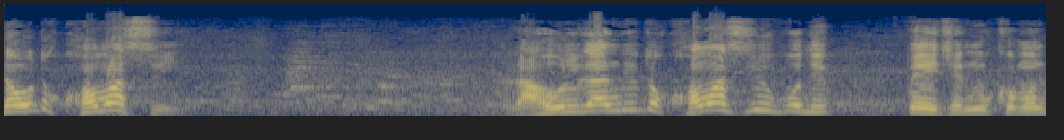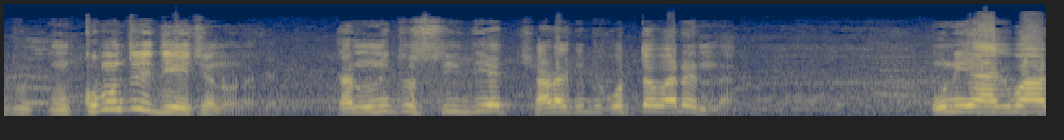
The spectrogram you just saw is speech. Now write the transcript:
না ও তো ক্ষমাশ্রী রাহুল গান্ধী তো ক্ষমাশ্রী উপাধি পেয়েছেন, মুখ্যমন্ত্রী মুখ্যমন্ত্রী দিয়েছেন ওনাকে। কারণ উনি তো শ্রী দিয়ে ছাড়া কিছু করতে পারেন না। উনি একবার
